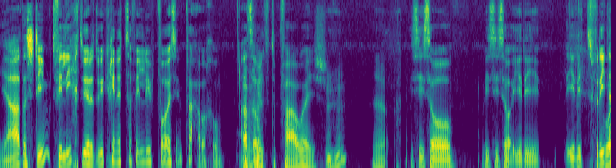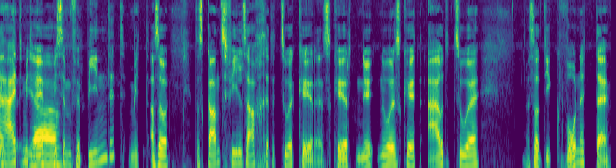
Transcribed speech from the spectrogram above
Ja, das stimmt. Vielleicht würden wirklich nicht so viele Leute von uns in die Pfauen kommen. Also, Also, weil es der Pfaue ist. mhm. Ja. wie sie so, wie sie so ihre, ihre Zufriedenheit Gut, mit ja. etwas verbindet. Mit, also, dass ganz viele Sachen dazugehören. Es gehört nicht nur, es gehört auch dazu, also die Gewohnten.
